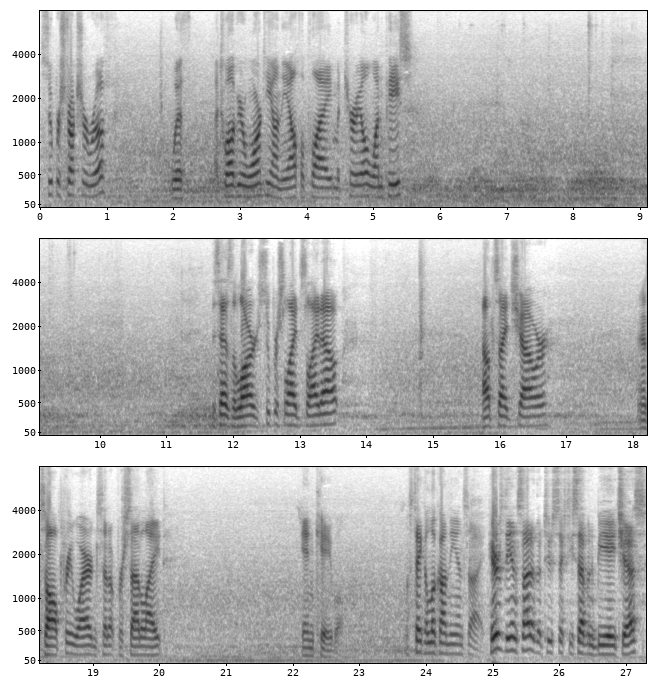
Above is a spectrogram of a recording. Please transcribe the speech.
superstructure roof with a 12-year warranty on the Alpha Ply material, one piece. This has the large super slide slide out, outside shower, and it's all pre-wired and set up for satellite and cable. Let's take a look on the inside. Here's the inside of the 267 BHS.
